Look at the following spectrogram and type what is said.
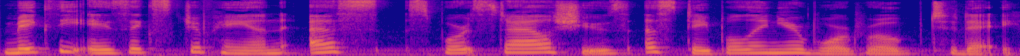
Make the ASICS Japan S Sport Style shoes a staple in your wardrobe today.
